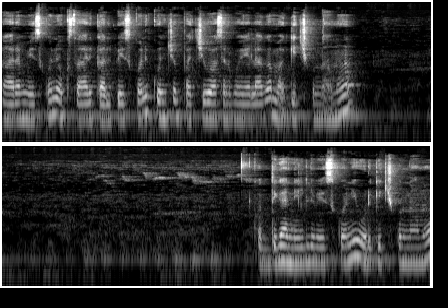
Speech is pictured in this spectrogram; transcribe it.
కారం వేసుకొని ఒకసారి కలిపేసుకొని కొంచెం పచ్చివాసన పోయేలాగా మగ్గించుకుందాము. కొద్దిగా నీళ్ళు వేసుకొని ఉడికించుకున్నాము.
